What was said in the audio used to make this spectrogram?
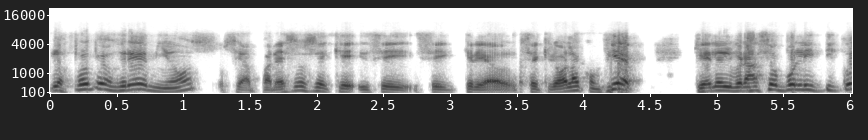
los, propios gremios, o sea, para eso se, que, se, se, creó, se creó la CONFIEP, que era el brazo político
